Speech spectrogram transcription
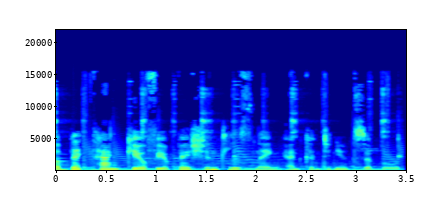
A big thank you for your patient listening and continued support.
